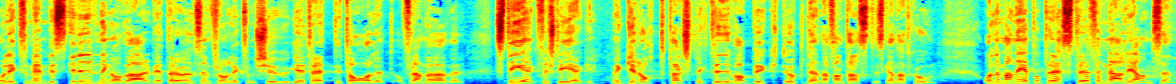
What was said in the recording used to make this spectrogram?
Och liksom en beskrivning av arbetarrörelsen från liksom 20-30-talet och framöver, steg för steg, med grått perspektiv, har byggt upp denna fantastiska nation. Och när man är på pressträffen med Alliansen,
